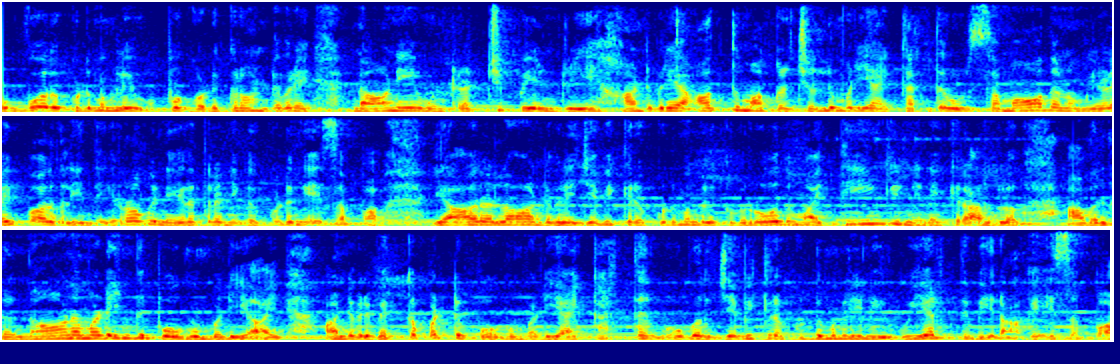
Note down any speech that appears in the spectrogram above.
ஒவ்வொரு குடும்பங்களையும் ஒப்பு கொடுக்கிறோம் ஆண்டவரே. நானே உன் ரட்சிப்பு என்று ஆண்டவரே ஆத்துமாக்கள் சொல்லும்படியாய் கர்த்தர் ஒரு சமாதானம் இழைப்பார்கள். இந்த இரவு நேரத்தில் நீங்கள் கொடுங்க ஏசப்பா. யாரெல்லாம் ஆண்டவரை ஜெபிக்கிற குடும்பங்களுக்கு விரோதமாய் தீங்கி நினைக்கிறார்களோ அவர்கள் நாணமடைந்து போகும்படியாய் ஆண்டவரை வெக்கப்பட்டு போகும்படியாய் கர்த்தர் ஒவ்வொரு ஜெபிக்கிற குடும்பங்களையும் நீர் உயர்த்துவீராக ஏசப்பா.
